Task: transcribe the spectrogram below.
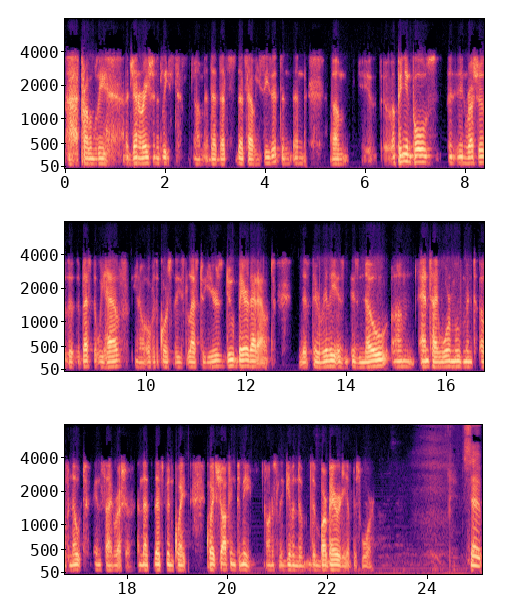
probably a generation at least. Um, that that's that's how he sees it, and and um, opinion polls in, in Russia, the, the best that we have, you know, over the course of these last two years, do bear that out. That there really is is no um, anti-war movement of note inside Russia, and that that's been quite quite shocking to me, honestly, given the the barbarity of this war. So,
